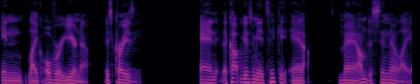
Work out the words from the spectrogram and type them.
in like over a year now. It's crazy. And the cop gives me a ticket, and man, I'm just sitting there like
